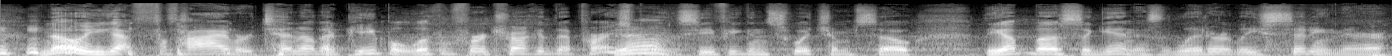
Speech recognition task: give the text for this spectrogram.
no, you got five or ten other people looking for a truck at that price Yeah. point. See if you can switch them. So the up bus again is literally sitting there,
